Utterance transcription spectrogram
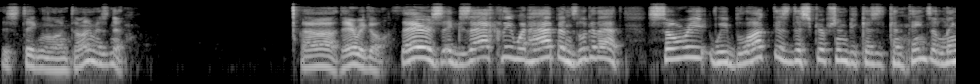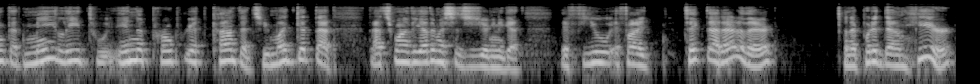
this is taking a long time isn't it? Ah there we go. There's exactly what happens. Look at that. Sorry we blocked this description because it contains a link that may lead to inappropriate content. So you might get that. That's one of the other messages you're going to get. If you if I take that out of there and I put it down here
